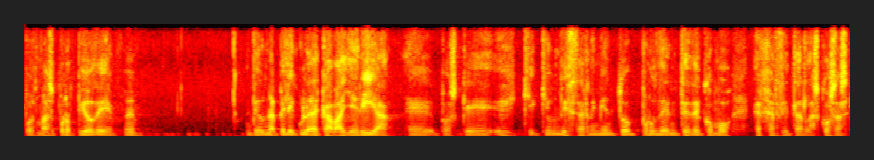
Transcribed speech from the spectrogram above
pues más propio de, ¿eh? una película de caballería, ¿eh? pues que, un discernimiento prudente de cómo ejercitar las cosas.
